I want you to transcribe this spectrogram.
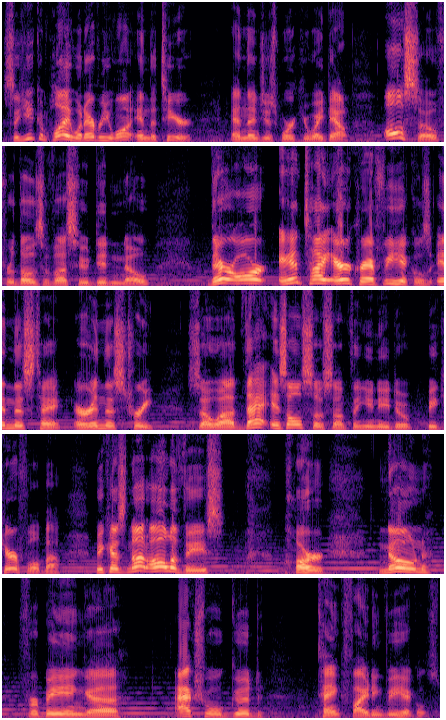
So you can play whatever you want in the tier, and then just work your way down. Also, for those of us who didn't know, there are anti-aircraft vehicles in this tank, or in this tree. So uh, that is also something you need to be careful about. Because not all of these are known for being uh, actual good tank fighting vehicles.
